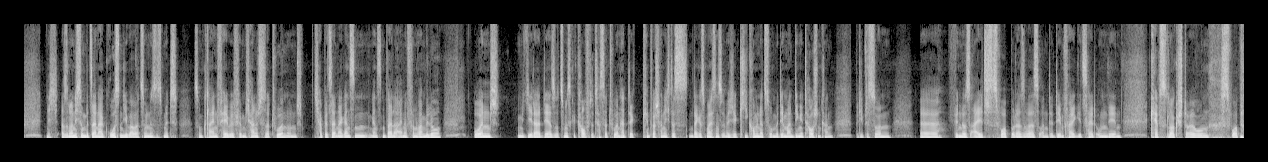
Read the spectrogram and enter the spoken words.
nicht, also noch nicht so mit seiner großen Liebe, aber zumindest mit so einem kleinen Fable für mechanische Saturn. Und ich habe jetzt seit einer ganzen, ganzen Weile eine von Vamillo. Und jeder, der so zumindest gekaufte Tastaturen hat, der kennt wahrscheinlich das, da gibt es meistens irgendwelche Key-Kombinationen, mit denen man Dinge tauschen kann. Beliebt ist so ein äh, Windows Alt Swap oder sowas. Und in dem Fall geht es halt um den Caps Lock Steuerung Swap.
